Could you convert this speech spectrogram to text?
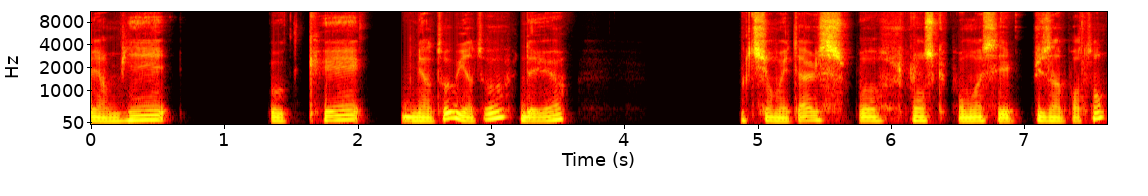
Fermier. Ok. Bientôt, bientôt, d'ailleurs. Outil en métal, je pense que pour moi, c'est plus important.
